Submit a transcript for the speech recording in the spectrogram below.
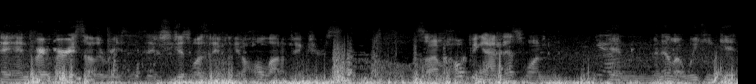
and var- various other reasons that she just wasn't able to get a whole lot of pictures. So I'm hoping on this one Yeah. in Manila we can get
